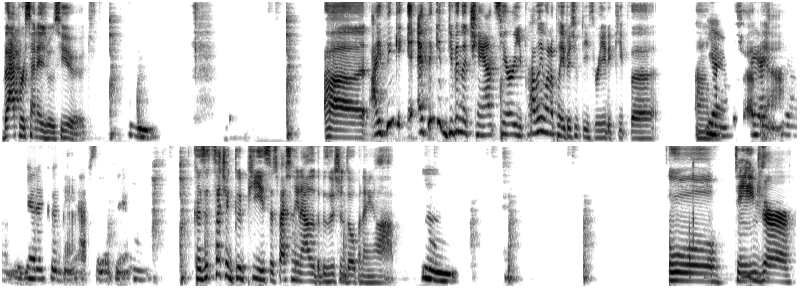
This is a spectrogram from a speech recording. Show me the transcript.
that percentage was huge. Mm-hmm. Uh, I think I think if given the chance here, you probably want to play bishop d3 to keep the um, yeah. yeah. yeah, yeah, yeah, it could be absolutely because mm. it's such a good piece, especially now that the position's opening up. Mm. Oh, danger.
